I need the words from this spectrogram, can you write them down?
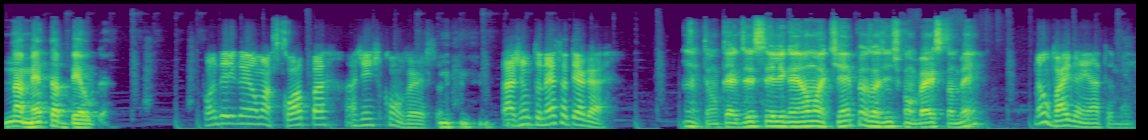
na meta belga. Quando ele ganhar uma Copa, a gente conversa. Tá junto nessa, TH? Então quer dizer, se ele ganhar uma Champions, a gente conversa também? Não vai ganhar também.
